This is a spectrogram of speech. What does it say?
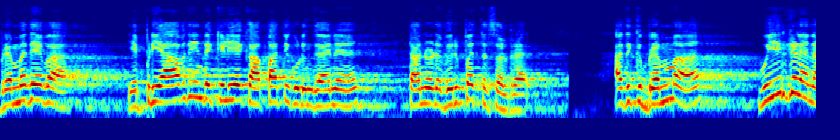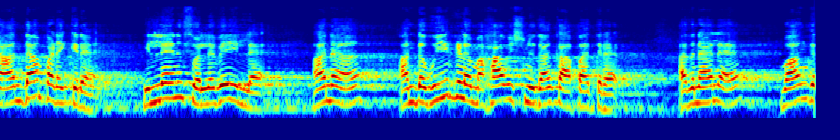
பிரம்மதேவா எப்படியாவது இந்த கிளியை காப்பாற்றி கொடுங்கன்னு தன்னோட விருப்பத்தை சொல்கிறார் அதுக்கு பிரம்மா உயிர்களை நான் தான் படைக்கிறேன். இல்லைன்னு சொல்லவே இல்லை. ஆனால் அந்த உயிர்களை மகாவிஷ்ணு தான் காப்பாத்துறார். அதனால வாங்க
